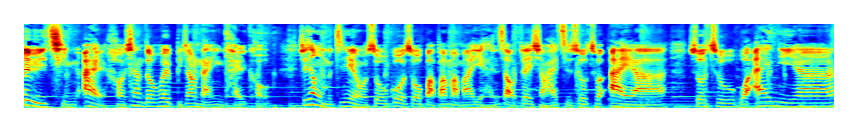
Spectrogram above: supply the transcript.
对于情爱好像都会比较难以开口。就像我们之前有说过，说爸爸妈妈也很少对小孩子说出爱啊，说出我爱你啊，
